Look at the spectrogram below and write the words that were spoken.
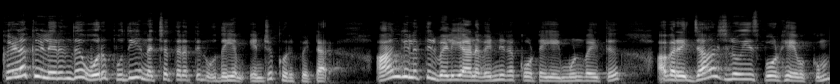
கிழக்கிலிருந்து ஒரு புதிய நட்சத்திரத்தின் உதயம் என்று குறிப்பிட்டார். ஆங்கிலத்தில் வெளியான வெண்ணிறக்கோட்டையை முன்வைத்து அவரை ஜார்ஜ் லூயிஸ் போர்கேவுக்கும்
